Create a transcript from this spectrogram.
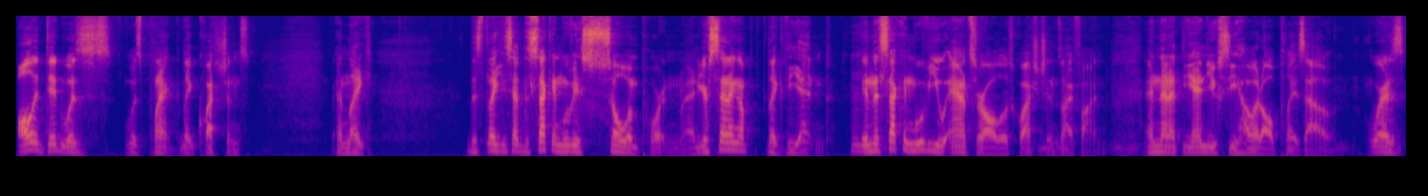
all it did was was plant like questions, and like this, like you said, the second movie is so important, man. You're setting up like the end. In the mm-hmm. second movie, you answer all those questions. I find, and then at the end, you see how it all plays out. Whereas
